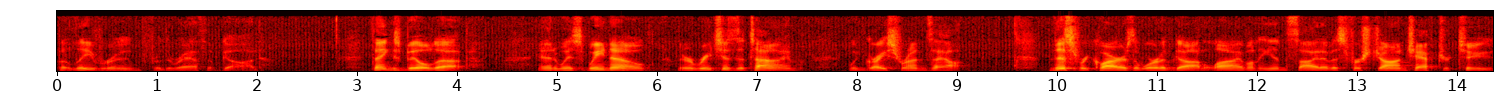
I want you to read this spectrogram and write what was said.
but leave room for the wrath of God. Things build up, and as we know, there reaches a time when grace runs out. This requires the Word of God alive on the inside of us. 1 John chapter 2,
